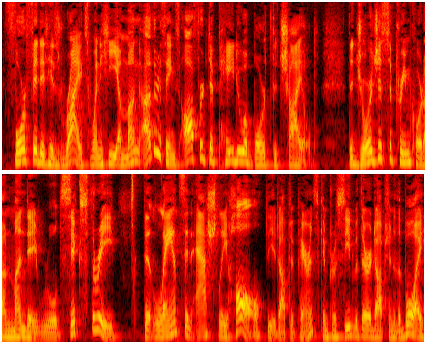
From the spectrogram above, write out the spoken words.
forfeited his rights when he, among other things, offered to pay to abort the child. The Georgia Supreme Court on Monday ruled 6 3 that Lance and Ashley Hall, the adoptive parents, can proceed with their adoption of the boy,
